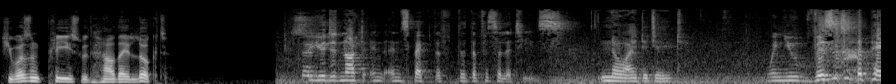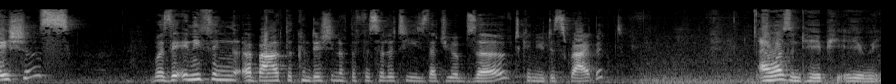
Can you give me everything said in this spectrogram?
she wasn't pleased with how they looked. So you did not in- inspect the, the, the facilities. No, I didn't. When you visited the patients, was there anything about the condition of the facilities that you observed? Can you describe it? I wasn't happy anyway.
